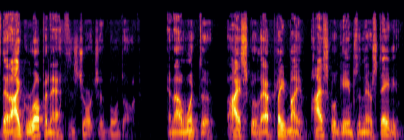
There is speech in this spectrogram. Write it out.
that I grew up in Athens, Georgia, Bulldog. And I went to high school there. I played my high school games in their stadium.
